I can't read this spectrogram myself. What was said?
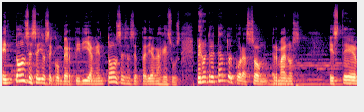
entonces ellos se convertirían, entonces aceptarían a Jesús. Pero entre tanto el corazón, hermanos, esté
